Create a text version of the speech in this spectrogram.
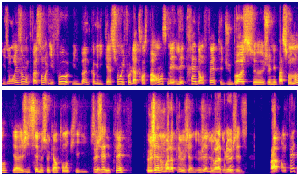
Ils ont raison. De toute façon, il faut une bonne communication, il faut de la transparence. Mais les trades en fait du boss, euh, je n'ai pas son nom. Il y a JC, Monsieur Quinton, qui, qui Eugène. appelé. Eugène, on va l'appeler Eugène. Eugène On va l'appeler. Eugène. Bah, en fait,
